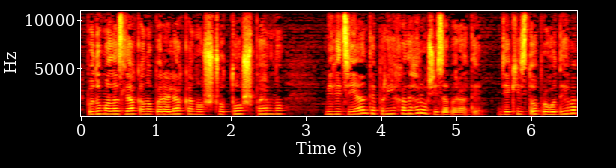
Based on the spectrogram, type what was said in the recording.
і подумала злякано перелякано, що то ж, певно, міліціянти приїхали гроші забирати, які з доброго дива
